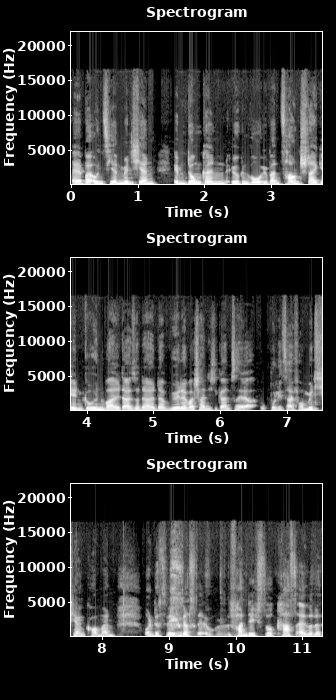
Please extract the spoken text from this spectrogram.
äh, bei uns hier in München im Dunkeln irgendwo über den Zaun steige in Grünwald. Also da, da würde wahrscheinlich die ganze Polizei von München kommen. Und deswegen, das äh, fand ich so krass. Also das,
